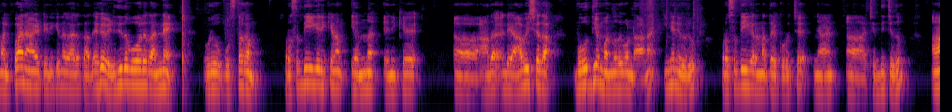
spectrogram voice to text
മൽപ്പാനായിട്ടിരിക്കുന്ന കാലത്ത് അദ്ദേഹം എഴുതിയതുപോലെ തന്നെ ഒരു പുസ്തകം പ്രസിദ്ധീകരിക്കണം എന്ന് എനിക്ക് അത് എന്റെ ആവശ്യത ബോധ്യം വന്നതുകൊണ്ടാണ് ഇങ്ങനെയൊരു പ്രസിദ്ധീകരണത്തെക്കുറിച്ച് ഞാൻ ചിന്തിച്ചതും ആ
